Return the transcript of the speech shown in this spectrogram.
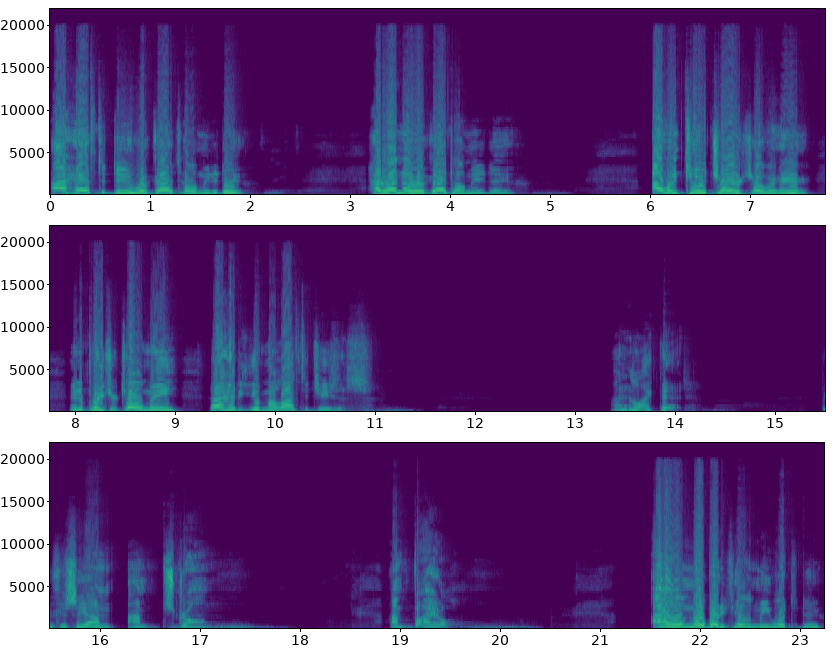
I have to do what God told me to do. How do I know what God told me to do? I went to a church over here, and the preacher told me that I had to give my life to Jesus. I didn't like that. Because see, I'm I'm strong. I'm vital. I don't want nobody telling me what to do.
